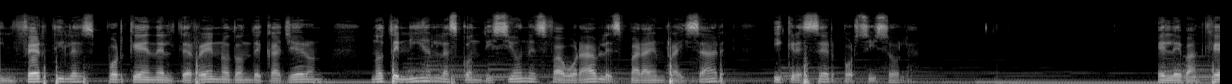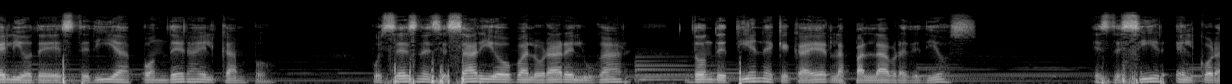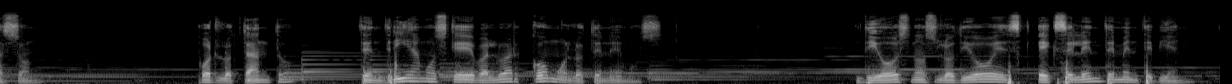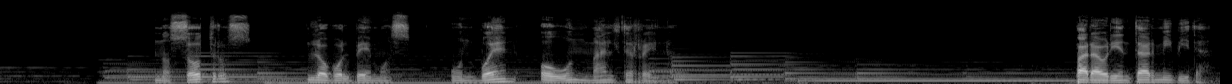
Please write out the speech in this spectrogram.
infértiles porque en el terreno donde cayeron no tenían las condiciones favorables para enraizar y crecer por sí sola. El Evangelio de este día pondera el campo, pues es necesario valorar el lugar donde tiene que caer la palabra de Dios, es decir, el corazón. Por lo tanto, tendríamos que evaluar cómo lo tenemos. Dios nos lo dio excelentemente bien. Nosotros lo volvemos un buen o un mal terreno. Para orientar mi vida.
